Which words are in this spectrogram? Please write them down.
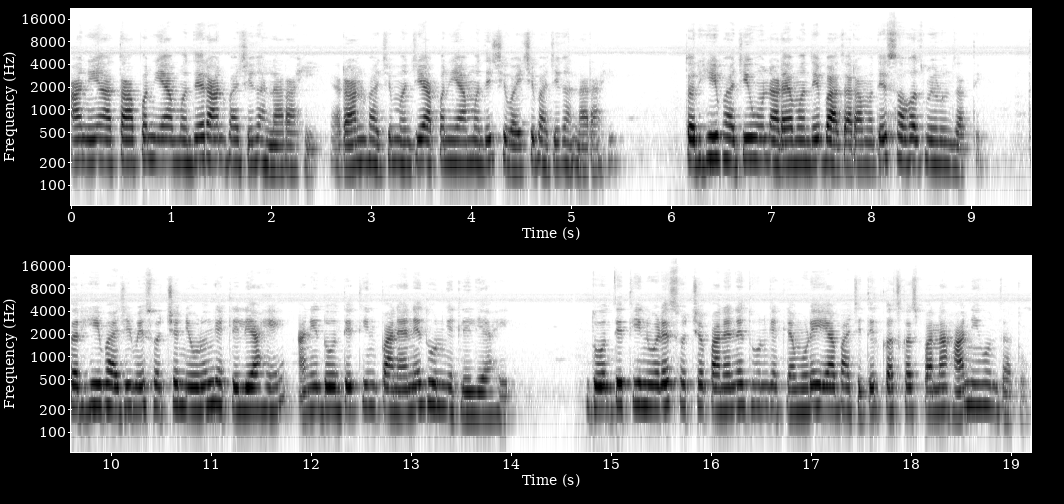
आणि आता आपण यामध्ये रानभाजी घालणार आहे. रानभाजी म्हणजे आपण यामध्ये शिवायची भाजी घालणार आहे. तर ही भाजी उन्हाळ्यामध्ये बाजारामध्ये सहज मिळून जाते. तर ही भाजी मी स्वच्छ निवडून घेतलेली आहे आणि दोन ते तीन पाण्याने धुवून घेतलेली आहे. दोन ते तीन वेळेस स्वच्छ पाण्याने धुवून घेतल्यामुळे या भाजीतील कचकचपाना हा निघून जातो.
